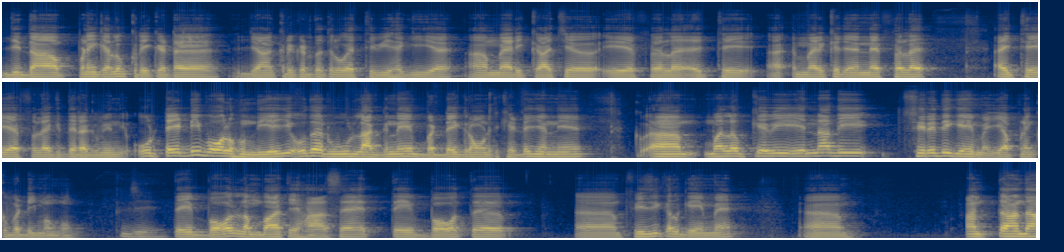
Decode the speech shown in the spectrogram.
ਜਿੱਦਾਂ ਆਪਣੇ ਕਹ ਲਓ ਕ੍ਰਿਕਟ ਹੈ ਜਾਂ ਕ੍ਰਿਕਟ ਤਾਂ ਚਲੋ ਇੱਥੇ ਵੀ ਹੈਗੀ ਹੈ ਅਮਰੀਕਾ 'ਚ ਏਐਫਐਲ ਹੈ ਇੱਥੇ ਅਮਰੀਕਾ 'ਚ ਐਨਐਫਐਲ ਹੈ ਇੱਥੇ ਏਐਫਐਲ ਹੈ ਕਿਤੇ ਰਗਬੀ ਹੁੰਦੀ ਉਹ ਟੇਡੀ ਬਾਲ ਹੁੰਦੀ ਹੈ ਜੀ ਉਹਦਾ ਰੂਲ ਲੱਗ ਨੇ ਵੱਡੇ ਗਰਾਊਂਡ 'ਚ ਖੇਡੇ ਜਾਂਦੇ ਆ ਮਤਲਬ ਕਿ ਵੀ ਇਹਨਾਂ ਦੀ ਸਿਰੇ ਦੀ ਗੇਮ ਹੈ ਜੀ ਆਪਣੇ ਕਬੱਡੀ ਵਾਂਗੂ। ਜੀ। ਤੇ ਬਹੁਤ ਲੰਬਾ ਇਤਿਹਾਸ ਹੈ ਤੇ ਬਹੁਤ ਫਿਜ਼ੀਕਲ ਗੇਮ ਹੈ। ਅੰਤਾਂ ਦਾ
